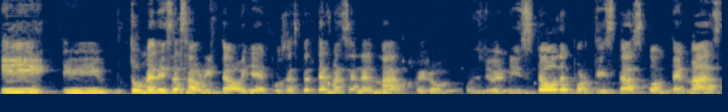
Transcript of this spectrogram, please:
Y, y, tú me dices ahorita, oye, pues este tema es en el mar, pero pues yo he visto deportistas con temas,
